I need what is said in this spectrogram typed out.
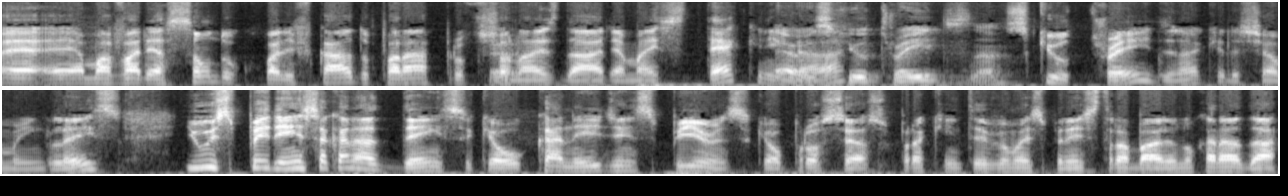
é, é, uma variação do qualificado para profissionais é. da área mais técnica. É, o né? skill trades, né? Skill trade, né, que eles chamam em inglês. E o experiência canadense, que é o Canadian Experience, que é o processo para quem teve uma experiência de trabalho no Canadá.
